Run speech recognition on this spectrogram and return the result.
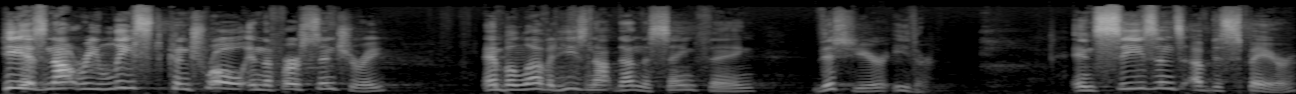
He has not released control in the first century. And beloved, he's not done the same thing this year either. In seasons of despair,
